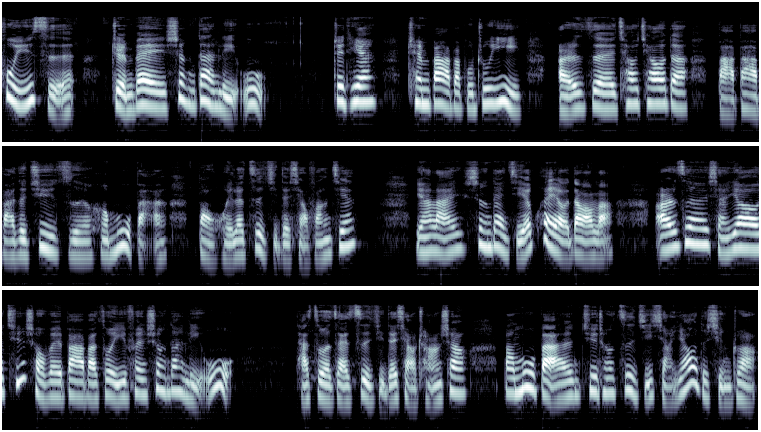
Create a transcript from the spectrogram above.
父与子准备圣诞礼物。这天，趁爸爸不注意，儿子悄悄地把爸爸的锯子和木板抱回了自己的小房间。原来，圣诞节快要到了，儿子想要亲手为爸爸做一份圣诞礼物。他坐在自己的小床上，把木板锯成自己想要的形状。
